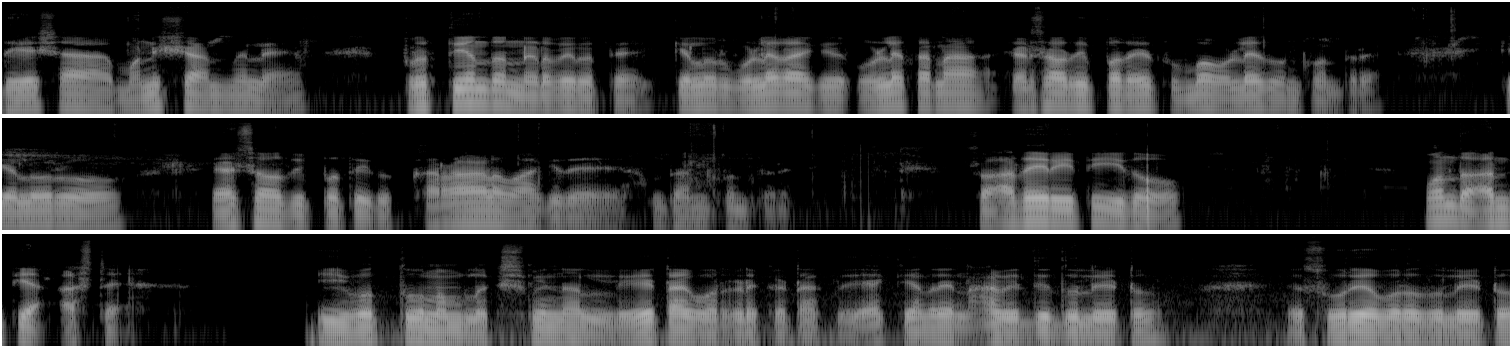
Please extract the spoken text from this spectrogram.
ದೇಶ, ಮನುಷ್ಯ ಅಂದಮೇಲೆ ಪ್ರತಿಯೊಂದು ನಡೆದಿರುತ್ತೆ. ಕೆಲವರು ಒಳ್ಳೆಯದಾಗಿ ಒಳ್ಳೆತನ ಎರಡು ಸಾವಿರದ ಇಪ್ಪತ್ತೈದು ತುಂಬ ಒಳ್ಳೆಯದು ಅಂದ್ಕೊತಾರೆ ಕೆಲವರು ಎರಡು ಸಾವಿರದ ಇಪ್ಪತ್ತೈದು ಕರಾಳವಾಗಿದೆ ಅಂತ ಅಂದ್ಕೊತಾರೆ ಸೊ ಅದೇ ರೀತಿ ಇದು ಒಂದು ಅಂತ್ಯ ಅಷ್ಟೇ. ಇವತ್ತು ನಮ್ಮ ಲಕ್ಷ್ಮಿನ ಲೇಟಾಗಿ ಹೊರಗಡೆ ಕಟ್ಟಾಕ್ತೀವಿ ಯಾಕೆಂದರೆ ನಾವೆದ್ದಿದ್ದು ಲೇಟು, ಸೂರ್ಯ ಬರೋದು ಲೇಟು,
